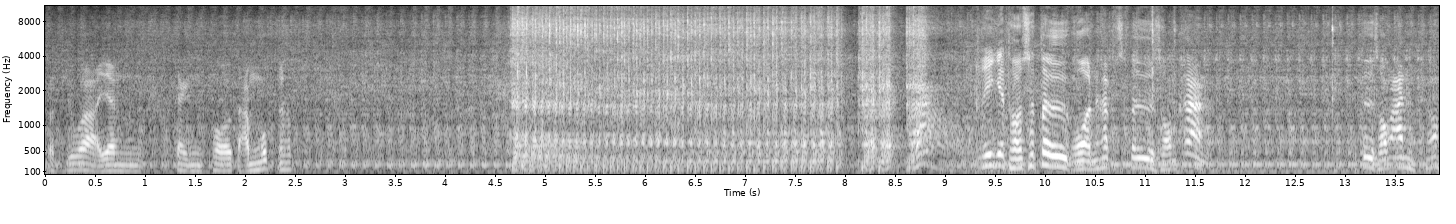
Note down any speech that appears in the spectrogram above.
ก็ถือว่ายังแต่งพอตามงบนะครับนี่จะถอดสเตอร์ก่อนนะครับสเตอร์สองข้าง สเตอร์สองอันเนาะ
